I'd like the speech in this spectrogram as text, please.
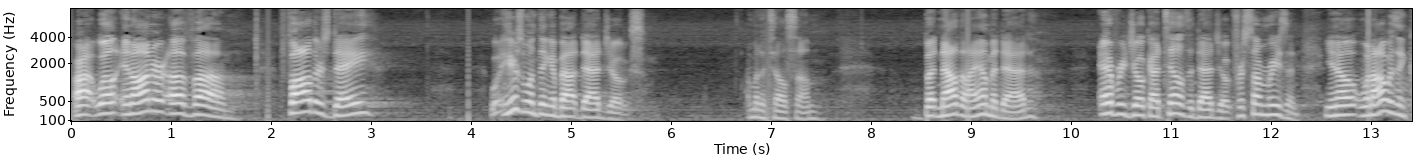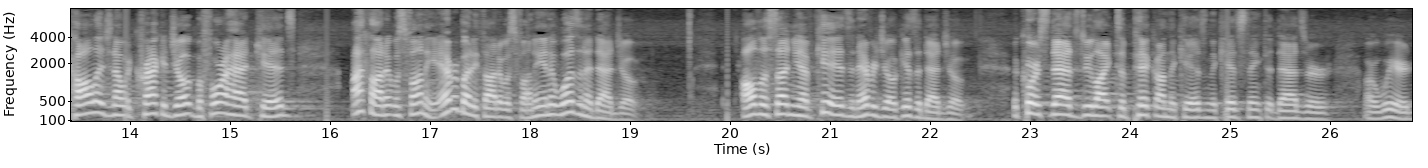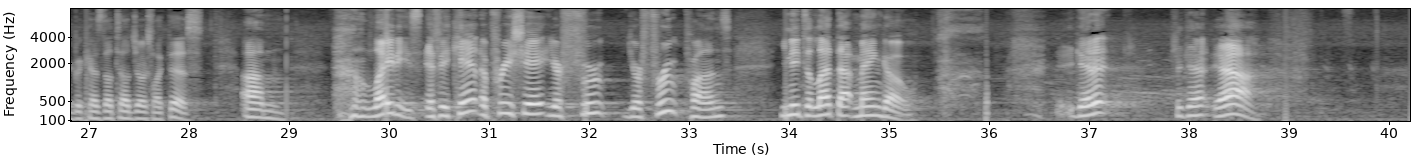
All right, well, in honor of uh, Father's Day, well, here's one thing about dad jokes. I'm going to tell some. But now that I am a dad, every joke I tell is a dad joke for some reason. You know, when I was in college and I would crack a joke before I had kids, I thought it was funny. Everybody thought it was funny, and it wasn't a dad joke. All of a sudden, you have kids, and every joke is a dad joke. Of course, dads do like to pick on the kids, and the kids think that dads are, are weird because they'll tell jokes like this. Um, Ladies, if he can't appreciate your fruit, your fruit puns, you need to let that mango. you get it? Forget? Yeah.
